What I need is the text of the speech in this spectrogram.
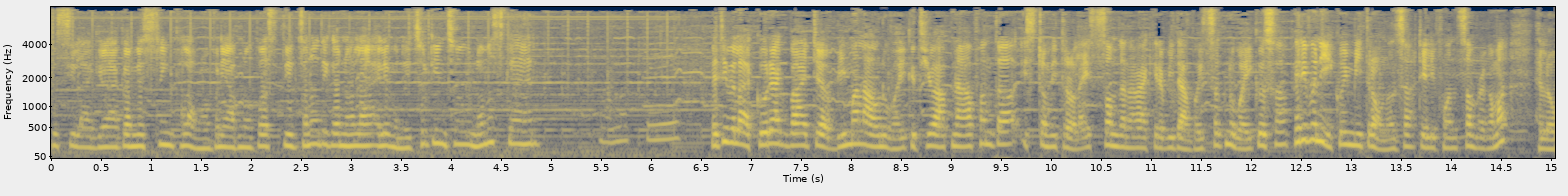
खुसी लाग्यो। आगामी श्रृङ्खलामा पनि आफ्नो उपस्थित जनाउँदै गर्नुहोला। अहिले भने छुट्टिन्छौँ नमस्कार। नमस्ते। यति बेला कोराकबाट बिमला आउनुभएको थियो। आफ्ना आफन्त इष्टमित्रलाई सम्झना राखेर विदा भइसक्नु भएको छ। फेरि पनि कोही मित्र हुनुहुन्छ टेलिफोन सम्पर्कमा। हेलो।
